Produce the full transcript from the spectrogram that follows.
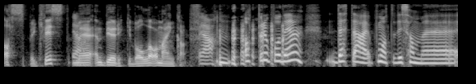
aspekvist Ja. med en bjørkebolle og Mein Kampf. Ja. Apropos det, dette er jo på en måte de samme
